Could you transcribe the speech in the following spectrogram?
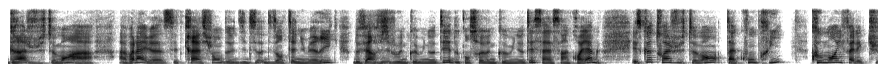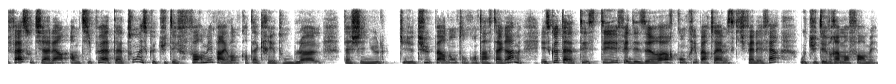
grâce justement à, à voilà, cette création d'identité numérique, de faire vivre une communauté, de construire une communauté, c'est assez incroyable. Est-ce que toi, justement, t'as compris comment il fallait que tu fasses ou tu y allais un petit peu à tâtons? Est-ce que tu t'es formé, par exemple, quand tu as créé ton blog, ta chaîne YouTube, pardon, ton compte Instagram? Est-ce que tu as testé, fait des erreurs, compris par toi-même ce qu'il fallait faire ou tu t'es vraiment formé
